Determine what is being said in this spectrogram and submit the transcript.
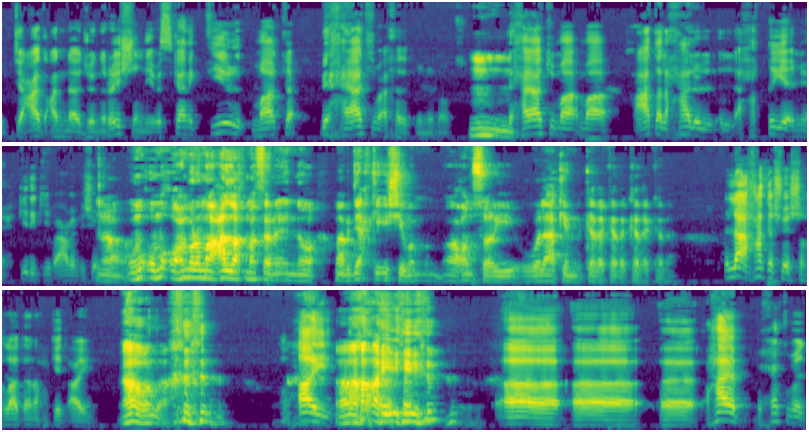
ابتعاد عنا generationally بس كان كثير ما كان بحياتي ما أخذت منه note بحياته ما ما أعطى لحاله ال- الأحقية إنه يحكي لي كيف أعمل شيء وعمره ما علق مثلا إنه ما بدي أحكي إشي عنصري ولكن كذا كذا كذا كذا. لا حكى شوي شغلات أنا حكيت اي آه والله. أي. آه أي. آه آه آه هاي بحكم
